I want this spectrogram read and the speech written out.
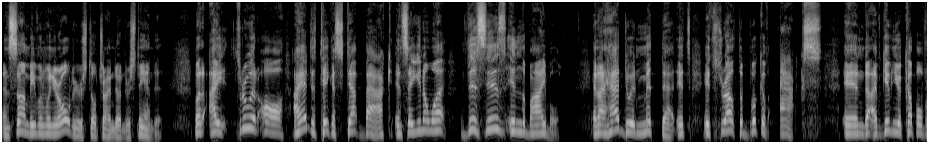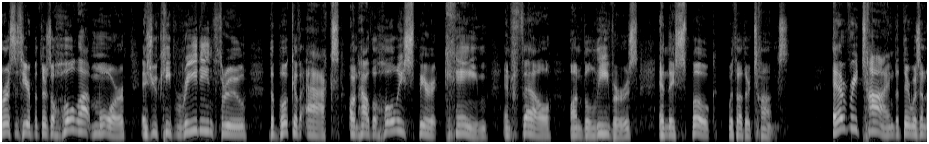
And some, even when you're older, you're still trying to understand it. But I, through it all, I had to take a step back and say, you know what? This is in the Bible. And I had to admit that. It's, it's throughout the book of Acts. And I've given you a couple verses here, but there's a whole lot more as you keep reading through the book of Acts on how the Holy Spirit came and fell on believers and they spoke with other tongues. Every time that there was an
